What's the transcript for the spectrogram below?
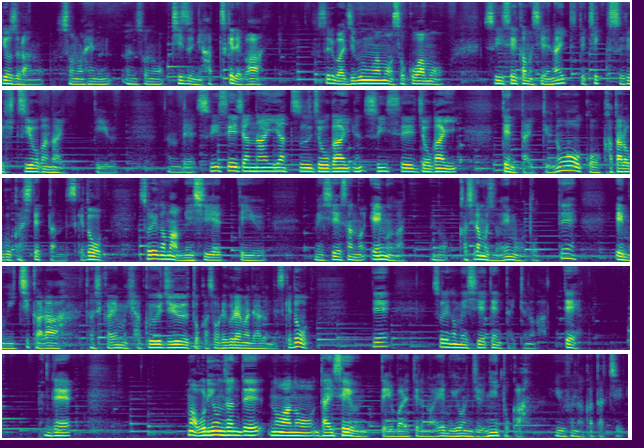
夜空のその辺その地図に貼っつければそうすれば自分はもうそこはもう彗星かもしれないって言ってチェックする必要がないっていう。なので彗星じゃないやつ除外彗星除外天体っていうのをこうカタログ化してったんですけどそれがまあメシエっていうメシエさんの M がの頭文字の M を取って M1 から確か M110 とかそれぐらいまであるんですけどでそれがメシエ天体っていうのがあってでまあオリオン座でのあの大星雲って呼ばれてるのは M42 とかいうふうな形。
